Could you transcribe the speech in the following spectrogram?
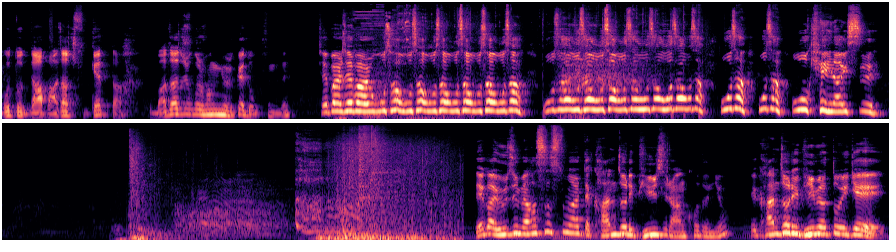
이것도 나 맞아 죽겠다. 맞아 죽을 확률 꽤 높은데. 제발 제발 오사 오사 오사 오사 오사 오사 오사 오사 오사 오사 오사 오사 오사 오사 오사 오케이 나이스. 내가 요즘에 하스스톤 할 때 간절히 빌질 않거든요. 간절히 빌면 또 이게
